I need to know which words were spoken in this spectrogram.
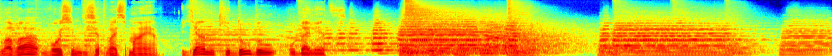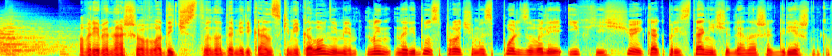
Глава 88. Янки Дудл, удалец. Во время нашего владычества над американскими колониями мы, наряду с прочим, использовали их еще и как пристанище для наших грешников.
